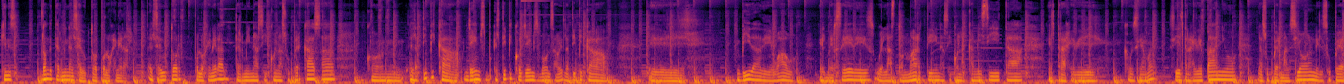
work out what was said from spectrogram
¿Quién es? ¿Dónde termina el seductor por lo general? El seductor por lo general termina así con la super casa, con la típica James, el típico James Bond, ¿sabes? La típica eh, vida de wow, el Mercedes o el Aston Martin, así con la camisita, el traje de, ¿cómo se llama? Sí, el traje de paño, la supermansión, el super,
